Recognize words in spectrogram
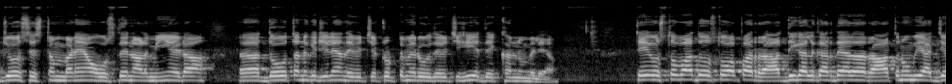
ਜੋ ਸਿਸਟਮ ਬਣਿਆ, ਉਸ ਦੇ ਨਾਲ ਮੀਂਹ ਜਿਹੜਾ ਦੋ ਤਿੰਨ ਕੁ ਜ਼ਿਲ੍ਹਿਆਂ ਦੇ ਵਿੱਚ ਟੁੱਟਵੇਂ ਰੂਪ ਦੇ ਵਿੱਚ ਹੀ ਦੇਖਣ ਨੂੰ ਮਿਲਿਆ। ਤੇ ਉਸ ਤੋਂ ਬਾਅਦ ਦੋਸਤੋ ਆਪਾਂ ਰਾਤ ਦੀ ਗੱਲ ਕਰਦੇ ਆ, ਰਾਤ ਨੂੰ ਵੀ ਅੱਜ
